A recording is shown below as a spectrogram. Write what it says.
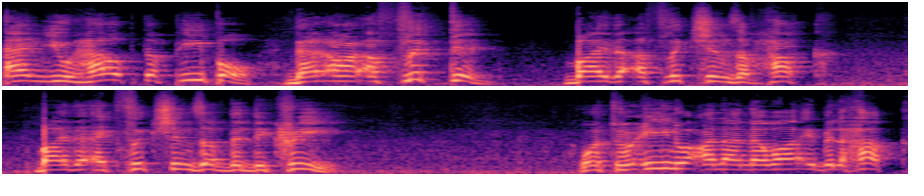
and you help the people that are afflicted by the afflictions of haqq by the afflictions of the decree وتعين على نوائب الحق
